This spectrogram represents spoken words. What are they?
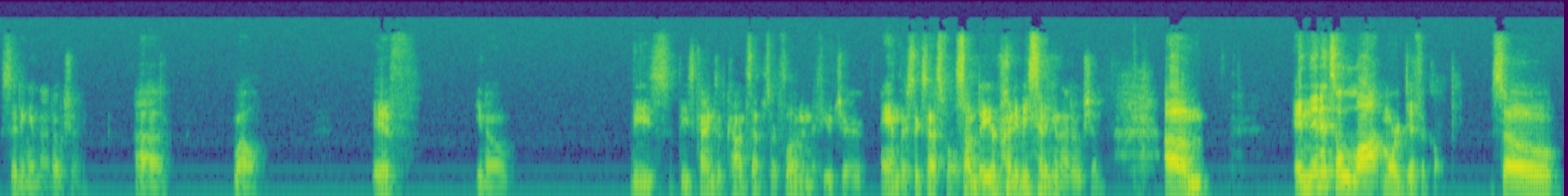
sitting in that ocean. Uh, well, if you know these these kinds of concepts are flown in the future and they're successful, someday you're going to be sitting in that ocean. Um, and then it's a lot more difficult. So,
